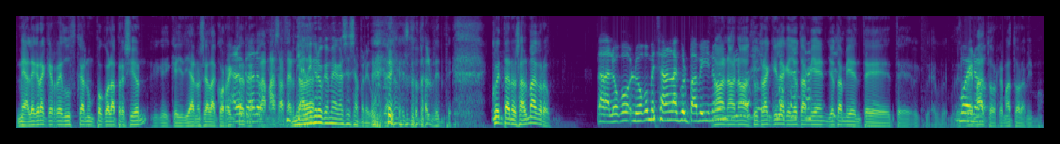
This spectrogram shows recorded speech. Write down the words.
Me alegra que reduzcan un poco la presión, que, que ya no sea la correcta, Claro, claro. la más Me acertada. alegro que me hagas esa pregunta. ¿no? Es totalmente. Cuéntanos, Almagro. Nada, luego, luego me echarán la culpa a mí, ¿no? No, no, no, tú tranquila que yo también, yo también te, te- Bueno. remato, remato ahora mismo.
